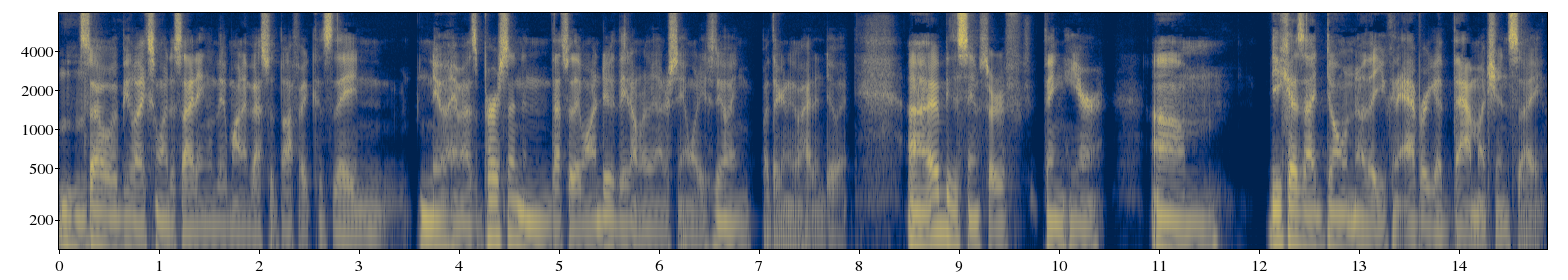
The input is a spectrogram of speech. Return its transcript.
Mhm. So it would be like someone deciding they want to invest with Buffett because they kn- knew him as a person and that's what they want to do. They don't really understand what he's doing, but they're going to go ahead and do it. Uh, it would be the same sort of thing here um, because I don't know that you can ever get that much insight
